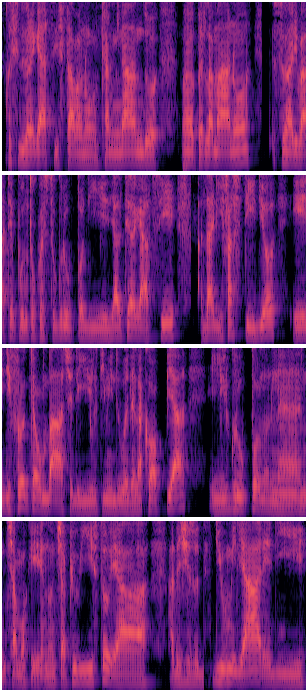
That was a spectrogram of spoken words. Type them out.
Questi due ragazzi stavano camminando mano per la mano, sono arrivati appunto questo gruppo di, di altri ragazzi a dargli fastidio e di fronte a un bacio degli ultimi due della coppia il gruppo non, diciamo che non ci ha più visto e ha, ha deciso di umiliare di,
